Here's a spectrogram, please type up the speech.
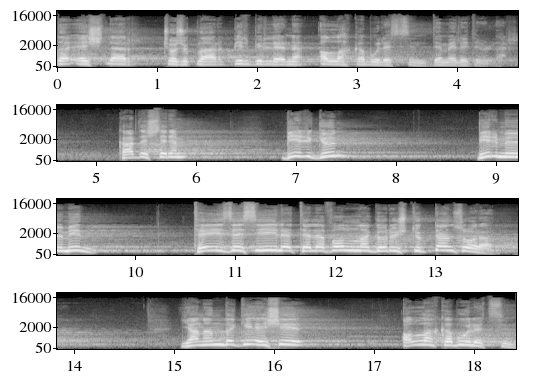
da eşler, çocuklar birbirlerine Allah kabul etsin demelidirler. Kardeşlerim bir gün bir mümin teyzesiyle telefonla görüştükten sonra yanındaki eşi Allah kabul etsin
